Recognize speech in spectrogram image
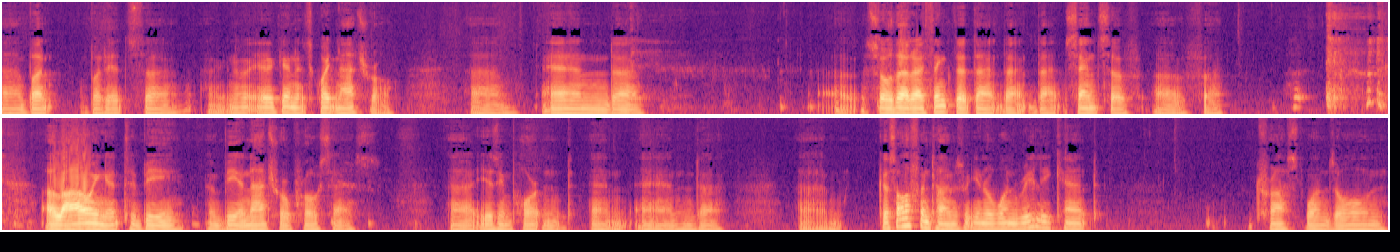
Uh, but but it's uh, you know again it's quite natural, um, and uh, uh, so that I think that that that, that sense of of uh, allowing it to be be a natural process is important, and and because um, oftentimes you know one really can't trust one's own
